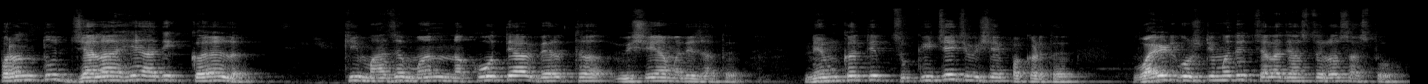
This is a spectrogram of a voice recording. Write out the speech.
परंतु ज्याला हे आधी कळलं की माझं मन नको त्या व्यर्थ विषयामध्ये जातं. नेमकं ते चुकीचेच विषय पकडतं. वाईट गोष्टीमध्येच त्याला जास्त रस असतो.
